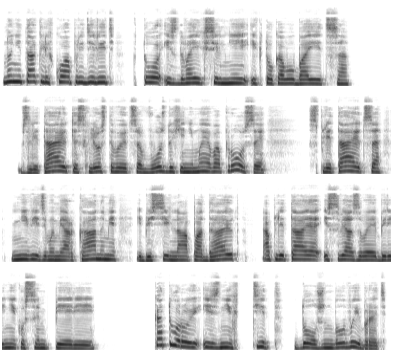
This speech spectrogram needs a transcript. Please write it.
но не так легко определить, кто из двоих сильнее и кто кого боится. Взлетают и схлестываются в воздухе немые вопросы — сплетаются невидимыми арканами и бессильно опадают, оплетая и связывая Беренику с империей. Которую из них Тит должен был выбрать?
